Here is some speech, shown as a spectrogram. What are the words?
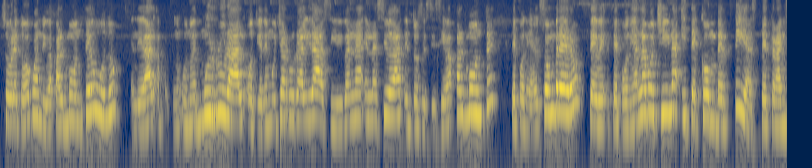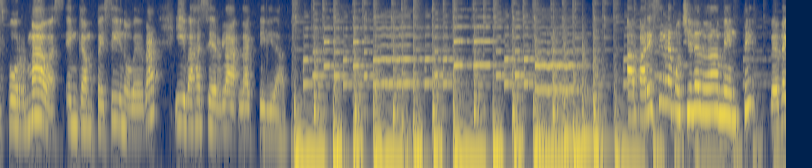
sobre todo cuando iba para el monte uno, uno es muy rural o tiene mucha ruralidad, si vive en la, en la ciudad, entonces si ibas para el monte, te ponías el sombrero, te, te, ponías la mochila y te convertías, te transformabas en campesino, ¿verdad? Y ibas a hacer la, la actividad. Aparece la mochila nuevamente, ¿verdad?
